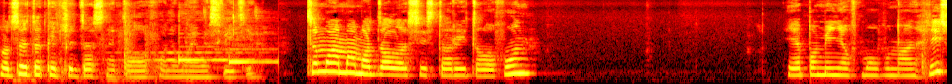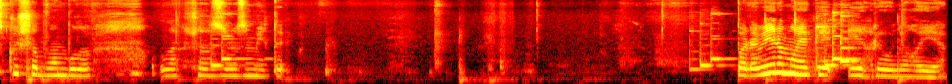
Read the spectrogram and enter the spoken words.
Оце такий чудесний телефон у моєму світі. Це моя мама дала свій старий телефон. Я поміняв мову на англійську, щоб вам було легше зрозуміти. Перевіримо, які ігри у нього є.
